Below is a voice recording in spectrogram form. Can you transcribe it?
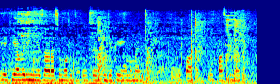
які аварійні зараз і можуть бути в будь-який момент упати, упасти можуть.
